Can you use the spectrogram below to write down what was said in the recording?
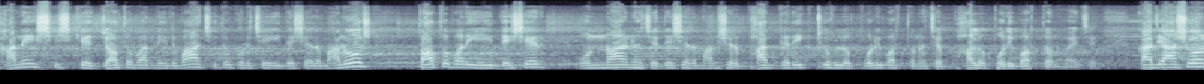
ধানের শীষকে যতবার নির্বাচিত করেছে এই দেশের মানুষ ততবারই এই দেশের উন্নয়ন হয়েছে, দেশের মানুষের ভাগ্যের একটু হলেও পরিবর্তন হয়েছে, ভালো পরিবর্তন হয়েছে। কাজে আসুন,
